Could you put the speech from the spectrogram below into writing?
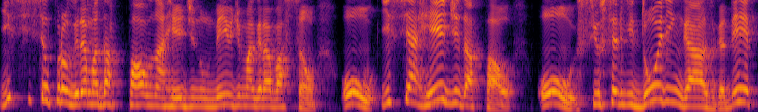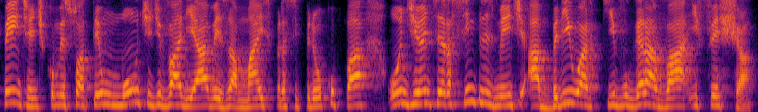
E se seu programa dá pau na rede no meio de uma gravação? Ou e se a rede dá pau? Ou se o servidor engasga, de repente a gente começou a ter um monte de variáveis a mais para se preocupar, onde antes era simplesmente abrir o arquivo, gravar e fechar.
